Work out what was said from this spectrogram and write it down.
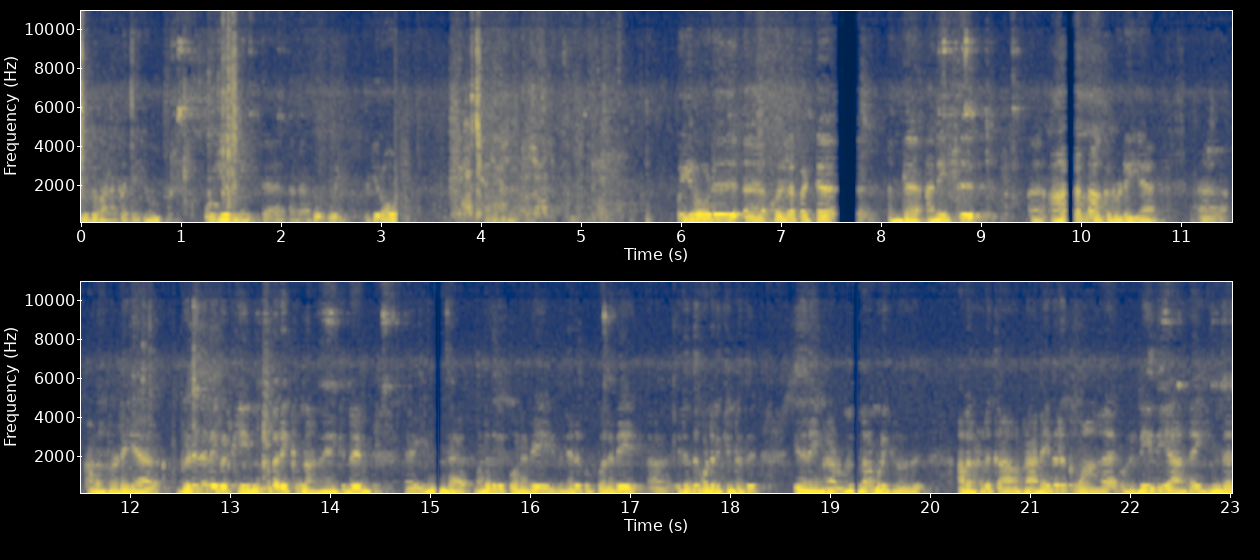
தீப வணக்கத்தையும் உயிர் நீத்த அதாவது உயிரோ உயிரோடு அஹ், கொல்லப்பட்ட அந்த அனைத்து அஹ், ஆன்மாக்களுடைய அஹ், அவர்களுடைய வெற்றி இன்று வரைக்கும் நான் நினைக்கின்றேன் இந்த மனதை போலவே இந்த நெருப்பு போலவே அஹ், இருந்து கொண்டிருக்கின்றது. இதனை எங்களால் அனைவருக்குமாக ஒரு நீதியாக இந்த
